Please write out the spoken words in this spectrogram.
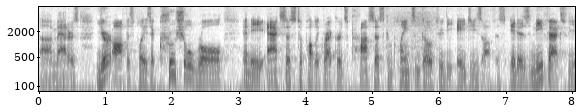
uh, matters. Your office plays a crucial role in the access to public records process. Complaints go through the AG's office. It is NEFAC's view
